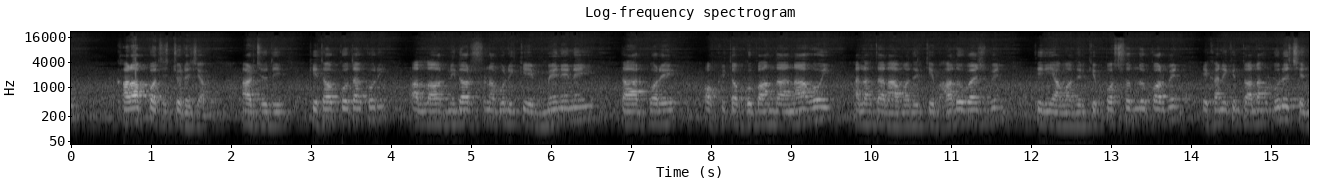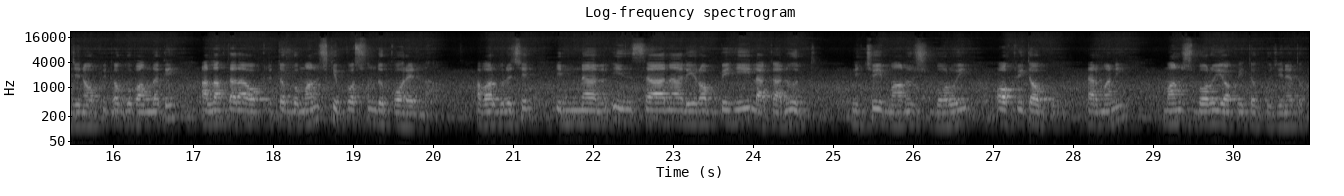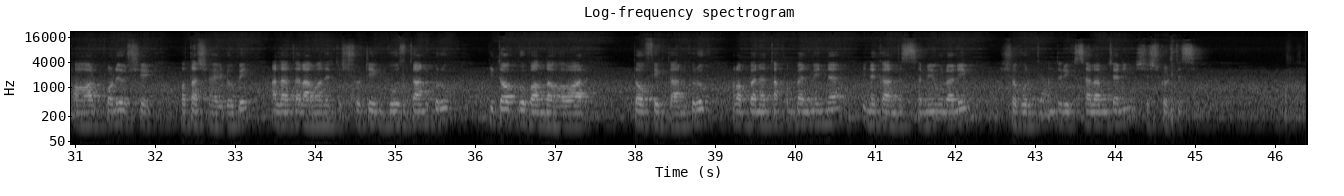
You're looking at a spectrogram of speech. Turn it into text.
খারাপ পথে চলে যাব। আর যদি কৃতজ্ঞতা করি, আল্লাহর নিদর্শনাবলীকে মেনে নেই, তারপরে অকৃতজ্ঞ বান্দা না হই, আল্লাহ তালা আমাদেরকে ভালোবাসবেন, তিনি আমাদেরকে পছন্দ করবেন। এখানে কিন্তু আল্লাহ বলেছেন যে, না, অকৃতজ্ঞ বান্দাকে আল্লাহ তালা অকৃতজ্ঞ মানুষকে পছন্দ করেন না। আবার বলেছেন, ইন্নাল ইনসান আলী রব্বেহি লাকানুদ। নিশ্চয়ই মানুষ বড়ই অকৃতজ্ঞ। তার মানে মানুষ বড়ই অকৃতজ্ঞ। জেনে এত পাওয়ার পরেও সে হতাশায় ডোবে। আল্লাহ তালা আমাদেরকে সঠিক বুঝ দান করুক। কৃতজ্ঞ বান্দা হওয়ার তৌফিক দান করুক। রব্বানা তাকব্বাল মিন্না ইনাকা আন্তাস সামিউল আলিম। সকলকে আন্তরিক সালাম জানি শেষ করতেছি।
